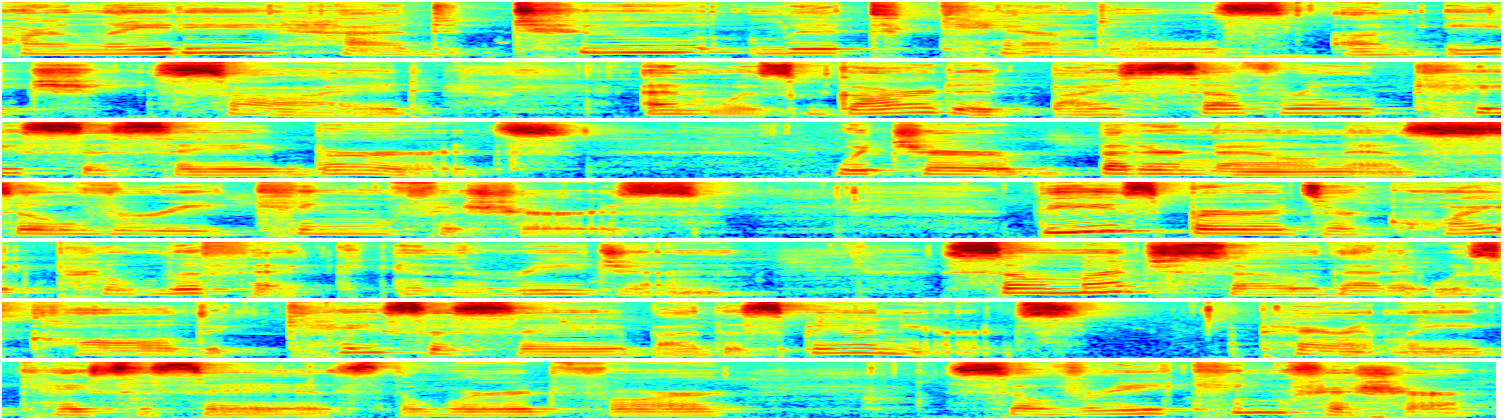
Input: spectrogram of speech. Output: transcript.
Our Lady had two lit candles on each side and was guarded by several Caysasay birds which are better known as silvery kingfishers. These birds are quite prolific in the region, so much so that it was called caysasay by the Spaniards. Apparently, caysasay is the word for silvery kingfisher.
